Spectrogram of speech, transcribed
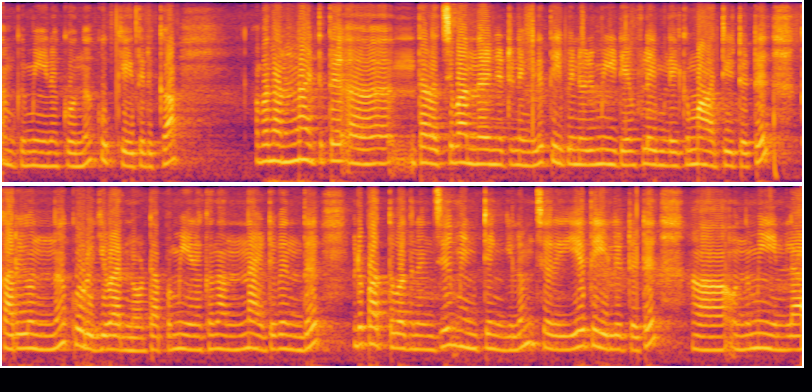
നമുക്ക് മീനൊക്കെ ഒന്ന് കുക്ക് ചെയ്തെടുക്കാം. അപ്പോൾ നന്നായിട്ട് തിളച്ച് വന്നു കഴിഞ്ഞിട്ടുണ്ടെങ്കിൽ തീ പിന്നെ ഒരു മീഡിയം ഫ്ലെയിമിലേക്ക് മാറ്റിയിട്ടിട്ട് കറി ഒന്ന് കുറുകി വരണം കേട്ടോ അപ്പോൾ മീനൊക്കെ നന്നായിട്ട് വെന്ത് ഒരു പത്ത് പതിനഞ്ച് മിനിറ്റ് എങ്കിലും ചെറിയ തീയിലിട്ടിട്ട് ഒന്ന് മീനിലാ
